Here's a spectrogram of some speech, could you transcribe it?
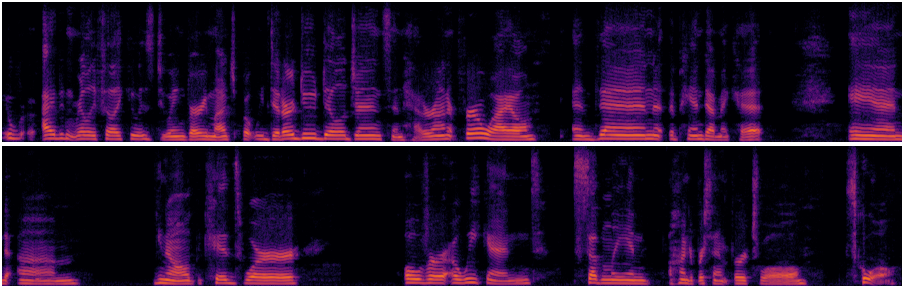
it, I didn't really feel like it was doing very much, but we did our due diligence and had her on it for a while. And then the pandemic hit. And, um, you know, the kids were over a weekend suddenly in 100% virtual school.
